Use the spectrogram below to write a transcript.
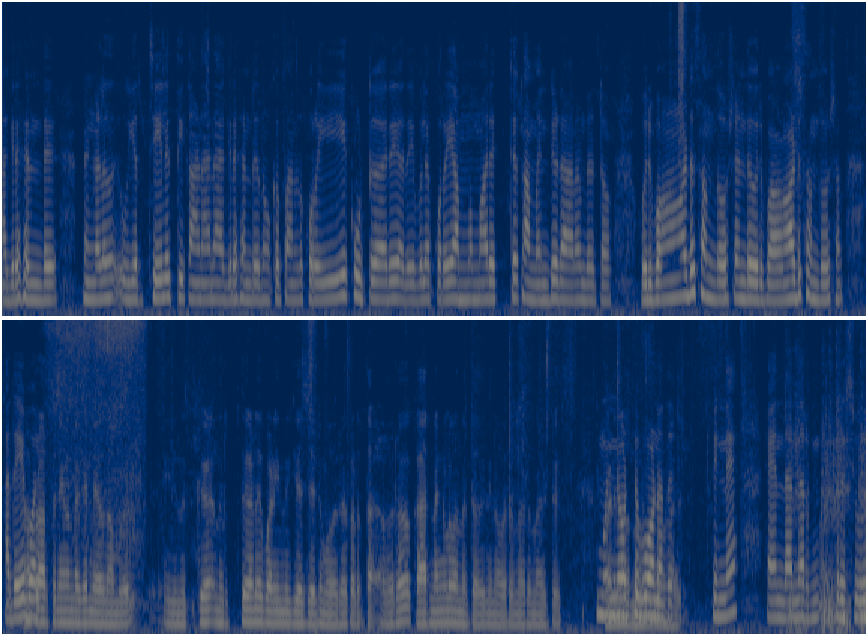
ആഗ്രഹമുണ്ട്. നിങ്ങൾ ഉയർച്ചയിലെത്തി കാണാൻ ആഗ്രഹമുണ്ട് എന്നൊക്കെ പറഞ്ഞിട്ട് കുറേ കൂട്ടുകാർ അതേപോലെ കുറേ അമ്മമാരൊക്കെ കമന്റ് ഇടാറുണ്ട് കേട്ടോ. ഒരുപാട് സന്തോഷമുണ്ട് ഒരുപാട് സന്തോഷം. അതേപോലെ പ്രാർത്ഥന കൊണ്ടൊക്കെ നമ്മൾ നിൽക്കുക നിർത്തുകയാണ് പണിയെന്ന് വിചാരിച്ചാലും ഓരോ കടത്ത ഓരോ കാരണങ്ങൾ വന്നിട്ട് അതിങ്ങനെ ഓരോന്നോരോന്നായിട്ട് മുന്നോട്ട് പോണത്. പിന്നെ എന്താ നിർമ്മ തൃശ്ശൂർ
